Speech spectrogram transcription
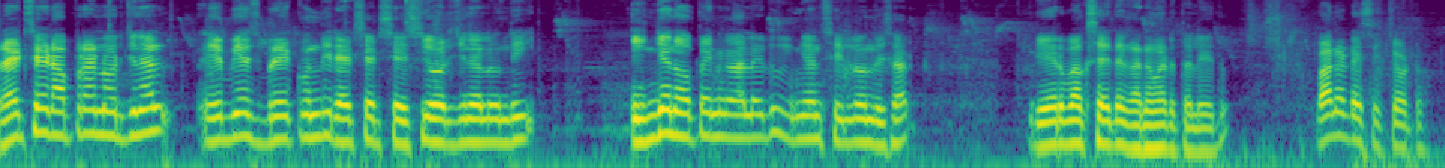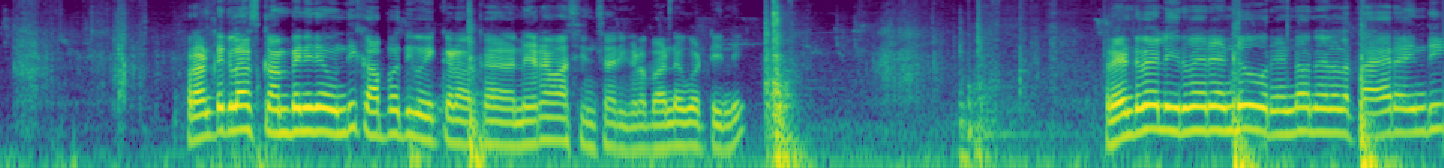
Right side apron original ABS brake ఉంది రైట్ సైడ్ సెసీ ఒరిజినల్ ఉంది. ఇంజన్ ఓపెన్ కాలేదు ఇంజన్ సిల్ ఉంది సార్. గేర్ బాక్స్ అయితే కనబడతలేదు. బానట్ వేసి చోటు ఫ్రంట్ గ్లాస్ కంపెనీదే ఉంది కాకపోతే ఇక్కడ ఒక నెరవాసింది సార్ ఇక్కడ బండ కొట్టింది. రెండు వేల ఇరవై రెండు రెండో నెలలో తయారైంది.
